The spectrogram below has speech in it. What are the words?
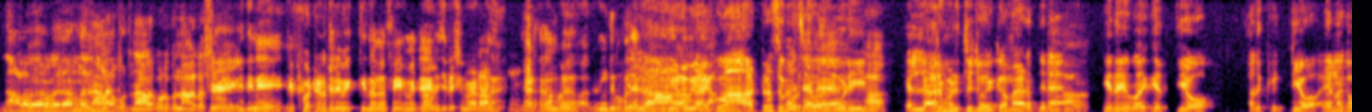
നാളെ വേറെ വരാനുള്ളത് നാളെ കൊടുക്കും. നാളെ ഇതിന് എഫേർട്ട് എടുത്തൊരു വ്യക്തി എന്ന് പറഞ്ഞാൽ മറ്റേ വിജയലക്ഷ്മി മേഡാണ് നേരത്തെ നമ്മൾ എന്ത് പറഞ്ഞാലും. ആ അഡ്രസ് കൊടുത്തോടുകൂടി കൂടി എല്ലാരും വിളിച്ചു ചോദിക്കാം മാഡത്തിനെ. ഇത് എത്തിയോ? അത് കിട്ടിയോ? എന്നൊക്കെ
